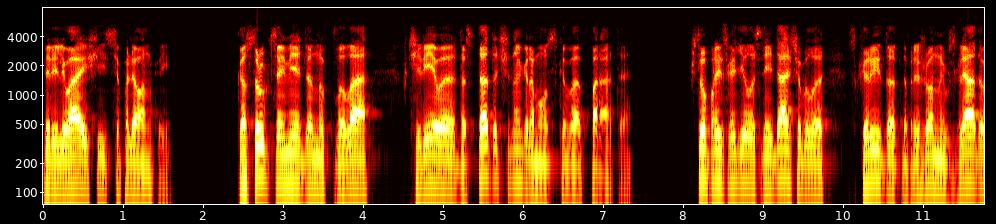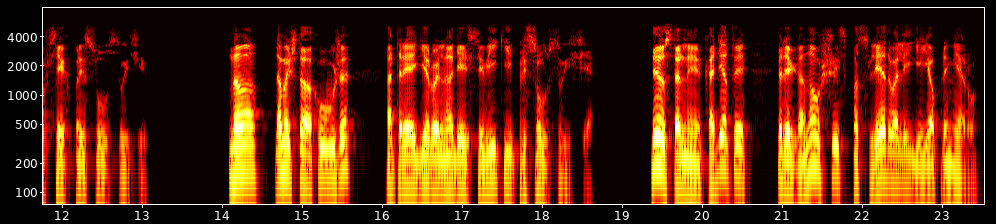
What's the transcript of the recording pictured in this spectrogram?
переливающейся пленкой. Конструкция медленно вплыла в чрево достаточно громоздкого аппарата. Что происходило с ней дальше, было скрыто от напряженных взглядов всех присутствующих. «Но, а мы что, хуже?» — отреагировали на действия Вики присутствующие. И остальные кадеты, переглянувшись, последовали ее примеру.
